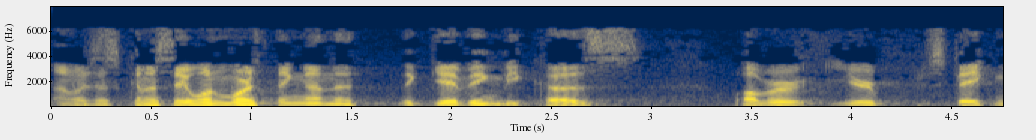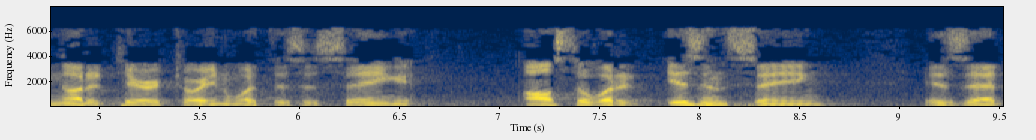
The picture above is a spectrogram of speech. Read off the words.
I was just going to say one more thing on the, the giving because while we're, you're staking out a territory in what this is saying, also what it isn't saying is that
